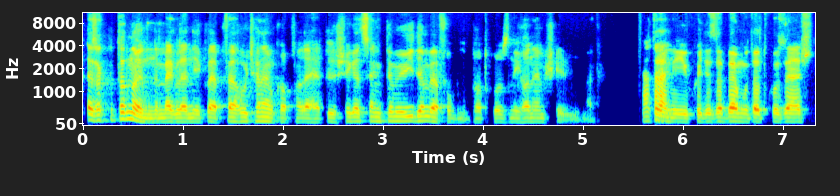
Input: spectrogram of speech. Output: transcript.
ezek után nagyon meg lennék lepve, hogyha nem kapna lehetőséget. Szerintem ő idén be fog mutatkozni, ha nem sérül meg. Hát reméljük, hogy ez a bemutatkozás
